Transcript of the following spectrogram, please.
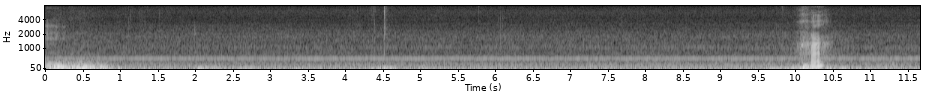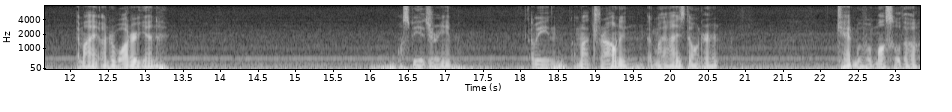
Mm. Huh? Am I underwater again? Must be a dream. I mean, I'm not drowning and my eyes don't hurt. Can't move a muscle though.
